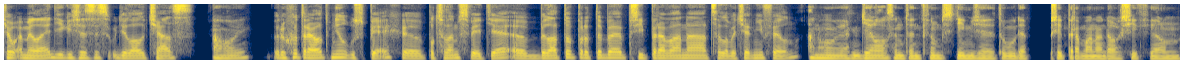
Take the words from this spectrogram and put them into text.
Čau Emile, díky, že jsi udělal čas. Ahoj. Ruchot Raot měl úspěch po celém světě. Byla to pro tebe příprava na celovečerní film? Ano, jak dělal jsem ten film s tím, že to bude příprava na další film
